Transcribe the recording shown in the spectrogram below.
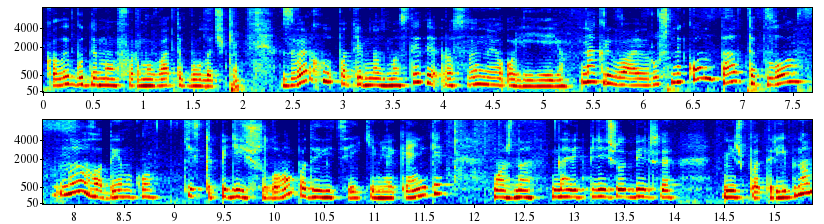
коли будемо формувати булочки. Зверху потрібно змастити рослинною олією. Накриваю рушником та в тепло на годинку. Тісто підійшло, подивіться, яке м'якеньке. Можна навіть підійшло більше, ніж потрібно.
